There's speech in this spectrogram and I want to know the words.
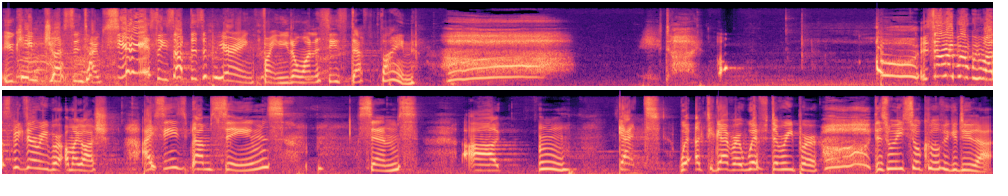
You came just in time. Seriously, stop disappearing! Fine, you don't want to see his death? Fine. he died. Oh. Oh, it's a Reaper! We must speak to the Reaper. Oh my gosh. I see um Sims. Sims. Uh mm, get together with the Reaper. this would be so cool if we could do that.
